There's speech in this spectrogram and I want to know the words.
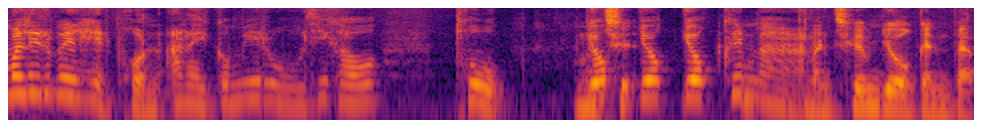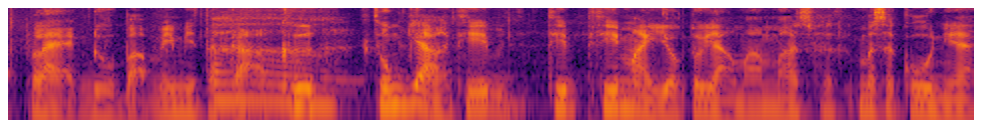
มันเลยเป็นเหตุผลอะไรก็ไม่รู้ที่เขาถูกมันยกเชื่อยกยกขึ้นมา มันเชื่อมโยงกันแบบแปลกดูแบบไม่มีตะกะเออคือทุกอย่างที่ที่ที่ใหม่ยกตัวอย่างมาเมื่อเมื่อสักครู่เนี้ย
